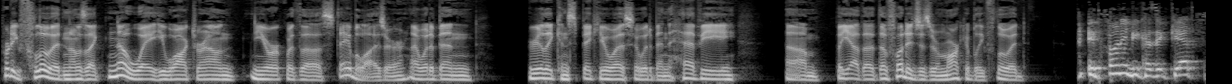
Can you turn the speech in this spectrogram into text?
pretty fluid, and I was like, no way he walked around New York with a stabilizer. That would have been really conspicuous. It would have been heavy. Um, but yeah, the, the footage is remarkably fluid. It's funny because it gets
